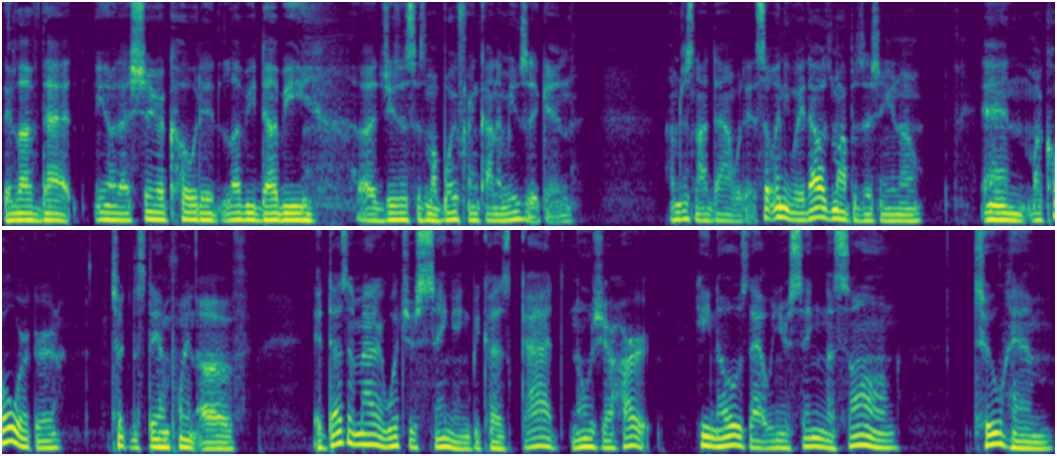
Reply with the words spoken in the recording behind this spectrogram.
They love that, you know, that sugar coated, lovey dovey, uh, Jesus is my boyfriend kind of music, and I'm just not down with it. So anyway, that was my position, you know. And my coworker took the standpoint of it doesn't matter what you're singing because God knows your heart. He knows that when you're singing a song to Him,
